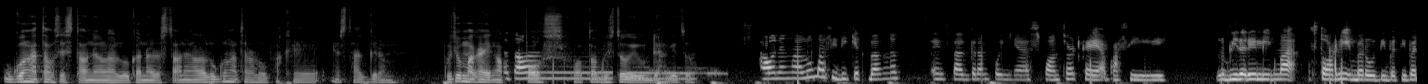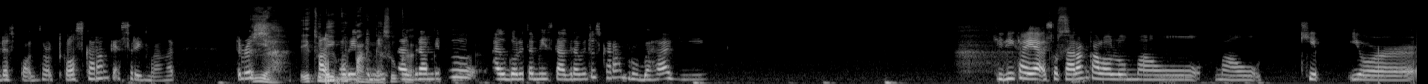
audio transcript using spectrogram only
Gue nggak tahu sih setahun yang lalu. Karena setahun yang lalu gue nggak terlalu pakai Instagram. Gue cuma kayak nge-post Setahun- foto habis itu ya udah gitu. Tahun yang lalu masih dikit banget Instagram punya sponsored kayak pasti lebih dari lima story baru tiba-tiba ada sponsored. Kalau sekarang kayak sering banget terus iya itu dia gue paling gak suka. Instagram itu algoritma Instagram itu sekarang berubah lagi. Jadi kayak sekarang kalau lu mau mau keep your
